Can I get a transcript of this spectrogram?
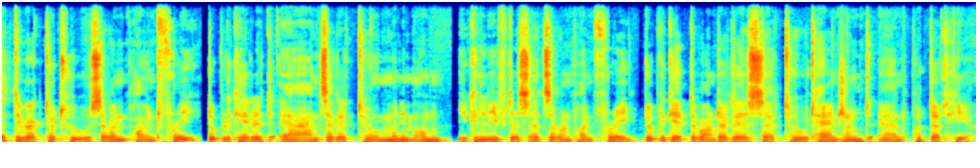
Set the vector to 7.3. Duplicate it and set it to minimum. You can leave this at 7.3. Duplicate the one that is set to tangent and put that here.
